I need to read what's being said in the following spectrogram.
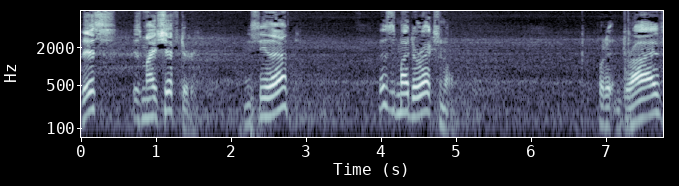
This is my shifter. You see that? This is my directional. Put it in drive.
